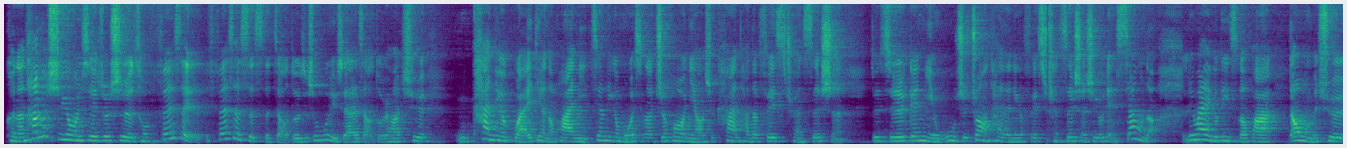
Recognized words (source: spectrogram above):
可能他们是用一些就是从 physics physicist 的角度，就是物理学家的角度，然后去你看那个拐点的话，你建立一个模型了之后，你要去看它的 phase transition，就其实跟你物质状态的那个 phase transition 是有点像的。另外一个例子的话，当我们去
